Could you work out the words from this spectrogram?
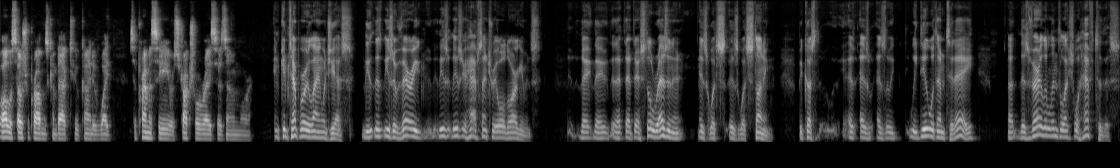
all the social problems come back to kind of white supremacy or structural racism or in contemporary language yes. These, these are very these these are half century old arguments they they that, that they're still resonant is what's is what's stunning because as as, as we, we deal with them today uh, there's very little intellectual heft to this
